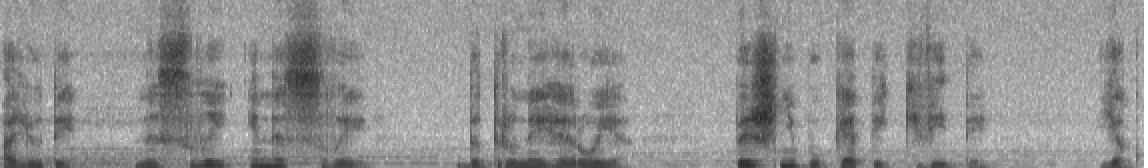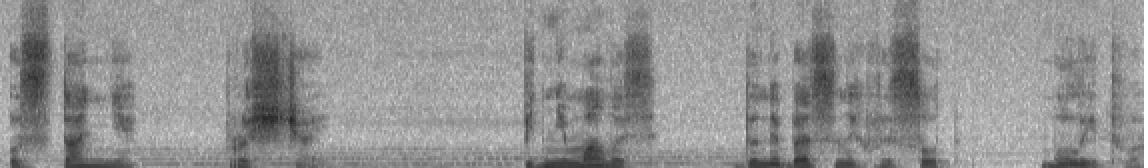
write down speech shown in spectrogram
а люди несли і несли до труни героя пишні букети квіти, як останнє прощай. Піднімалась до небесних висот молитва.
